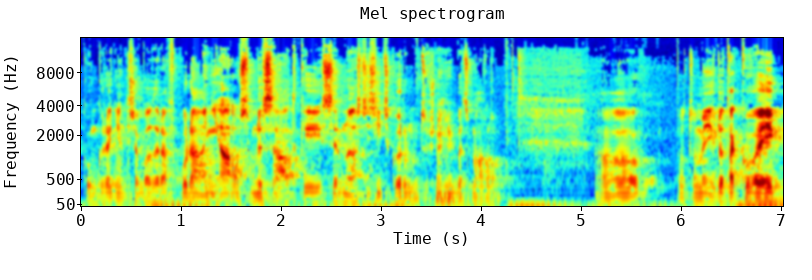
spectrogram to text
konkrétně třeba teda v podání A80 17 000 korun, což není mm. vůbec málo. Eh, potom je někdo takový,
